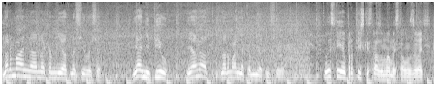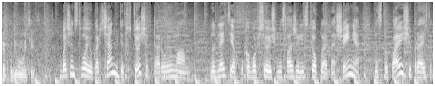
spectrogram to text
Нормально она ко мне относилась. Я не пил, и она нормально ко мне относилась. Ну, если я ее практически сразу мамой стал называть, как вы думаете? Большинство югорчан видят в теще вторую маму. Но для тех, у кого все еще не сложились теплые отношения, наступающий праздник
